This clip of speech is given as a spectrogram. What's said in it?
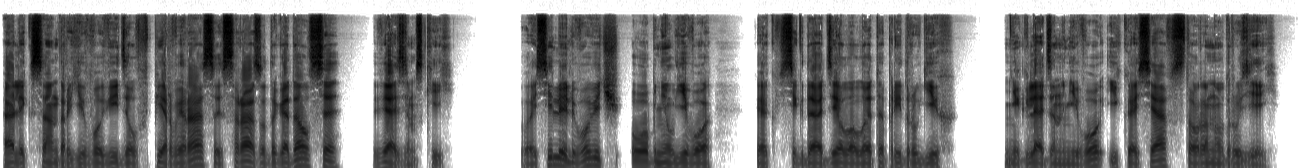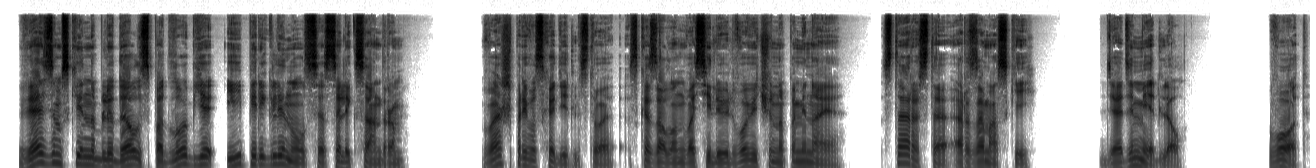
Александр его видел в первый раз и сразу догадался — Вяземский. Василий Львович обнял его, как всегда делал это при других, не глядя на него и кося в сторону друзей. Вяземский наблюдал из-под лобья и переглянулся с Александром. «Ваше превосходительство», — сказал он Василию Львовичу, напоминая. «Староста Арзамасский». Дядя медлил. «Вот»,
